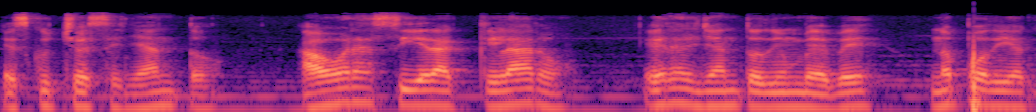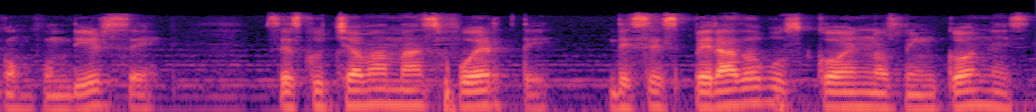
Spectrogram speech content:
escuchó ese llanto. Ahora sí era claro. Era el llanto de un bebé. No podía confundirse. Se escuchaba más fuerte. Desesperado buscó en los rincones,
